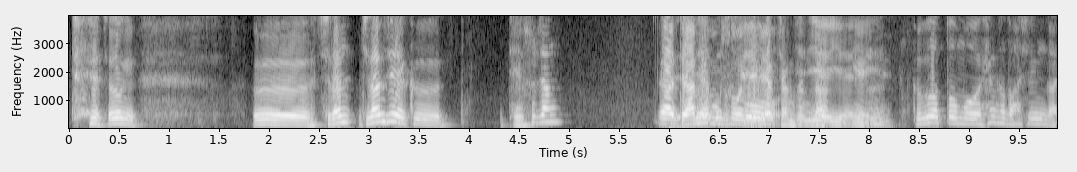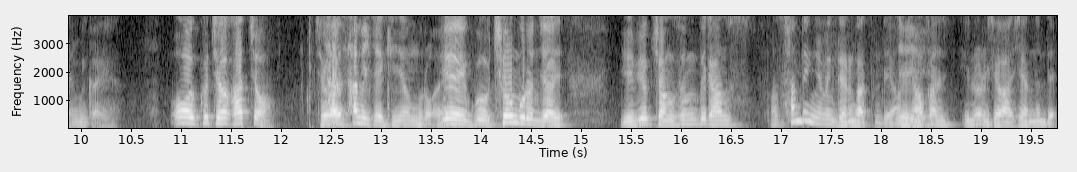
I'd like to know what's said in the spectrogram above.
제독님, 그, 지난, 지난주에 그, 대수장? 아, 대한민국 수 수호- 예비역 장성단. 예, 예. 예, 예. 그것도 뭐 행사도 하시는 거 아닙니까? 예. 어, 그 제가 갔죠. 제가 3, 일절 기념으로. 예, 그 처음으로 이제 예비역 장성들이 한, 한 300여 명 되는 것 같은데요. 예, 예. 정확한 인원을 제가 아시았는데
